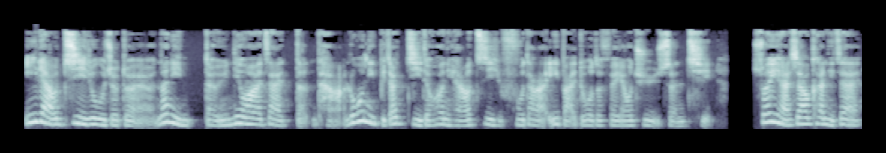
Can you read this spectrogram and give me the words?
医疗记录就对了。那你等于另外在等他。如果你比较急的话，你还要自己付大概一百多的费用去申请。所以还是要看你在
